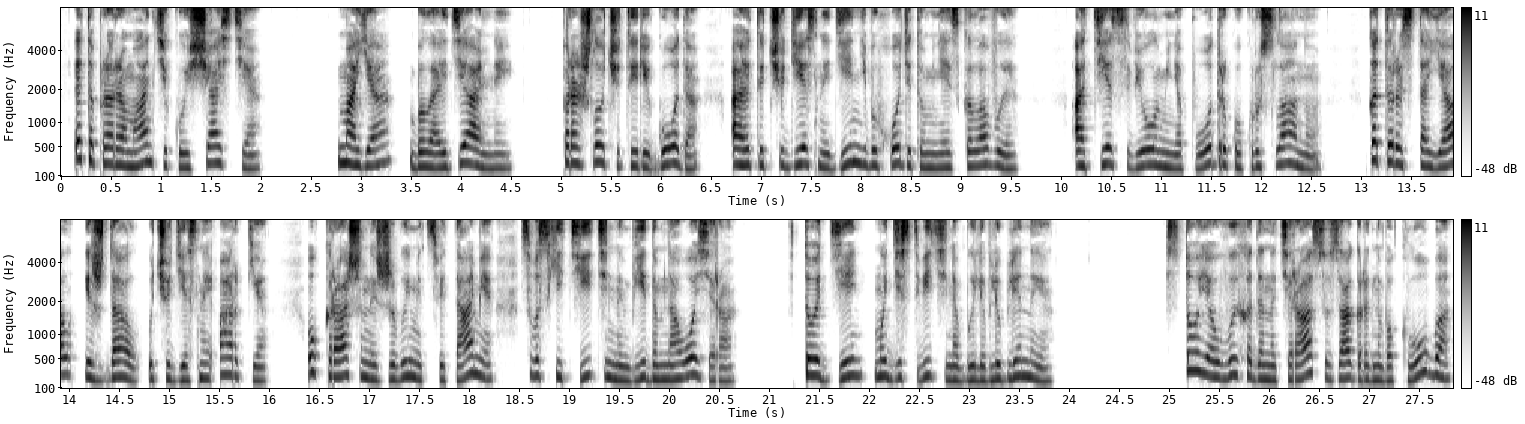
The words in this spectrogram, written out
— это про романтику и счастье. Моя была идеальной. Прошло четыре года, а этот чудесный день не выходит у меня из головы. Отец вел меня под руку к Руслану, который стоял и ждал у чудесной арки, украшенной живыми цветами с восхитительным видом на озеро — тот день мы действительно были влюблены. Стоя у выхода на террасу загородного клуба,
